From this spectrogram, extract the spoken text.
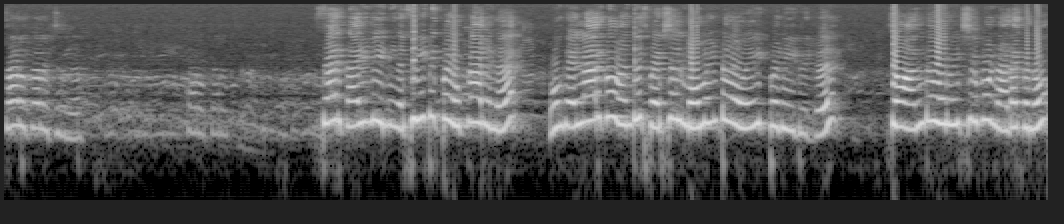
சார் உட்கார வச்சுருங்க. சார் உட்கார வச்சுருங்க. சார் கைலி நீங்க சீட்டுக்கு போய் உட்காருங்க. உங்க எல்லாருக்கும் வந்து ஸ்பெஷல் மொமெண்ட்டும் வெயிட் பண்ணிட்டு இருக்கு ஸோ அந்த ஒரு விஷயமும் நடக்கணும்.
